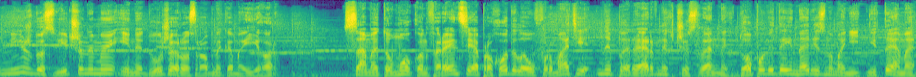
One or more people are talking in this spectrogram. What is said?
між досвідченими і не дуже розробниками ігор. Саме тому конференція проходила у форматі неперервних численних доповідей на різноманітні теми,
